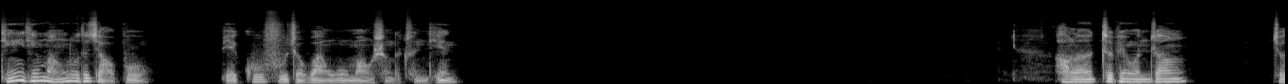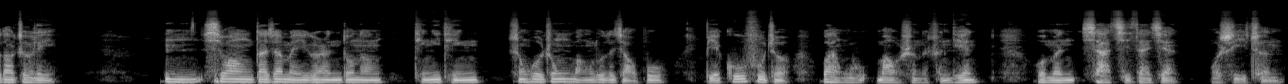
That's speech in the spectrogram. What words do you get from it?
停一停忙碌的脚步，别辜负这万物茂盛的春天。好了，这篇文章就到这里。嗯，希望大家每一个人都能停一停生活中忙碌的脚步，别辜负这万物茂盛的春天。我们下期再见，我是以晨。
